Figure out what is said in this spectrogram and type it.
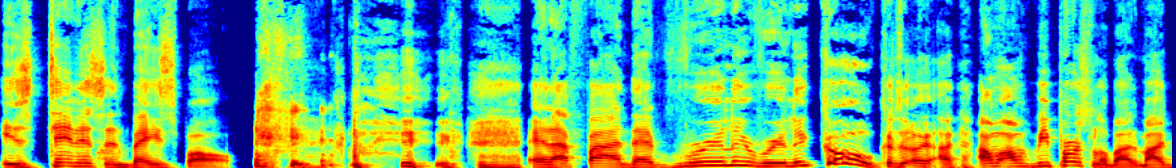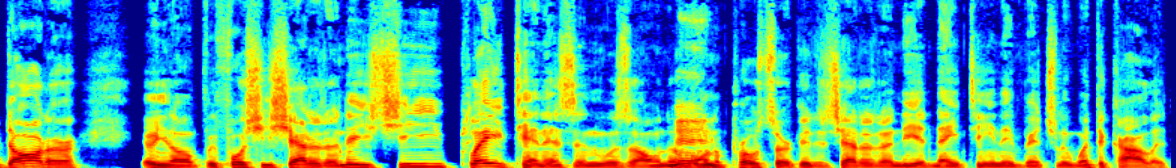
is tennis and baseball. and I find that really, really cool because uh, I'm, I'm gonna be personal about it. My daughter you know, before she shattered her knee, she played tennis and was on the mm. on the pro circuit and shattered her knee at 19 and eventually went to college.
